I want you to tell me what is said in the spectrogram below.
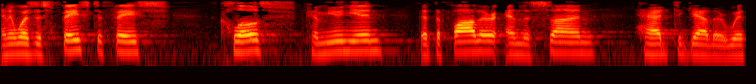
And it was this face to face, close communion that the Father and the Son had together with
